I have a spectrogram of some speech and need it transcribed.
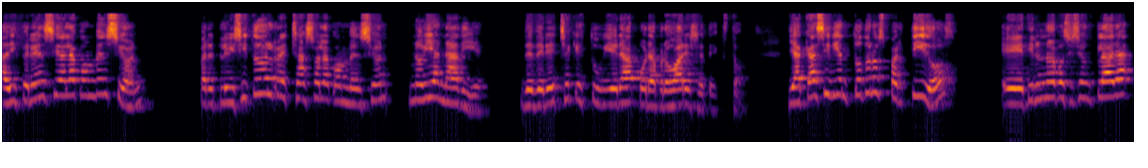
a diferencia de la convención, para el plebiscito del rechazo a la convención no había nadie de derecha que estuviera por aprobar ese texto. Y acá, si bien todos los partidos eh, tienen una posición clara,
